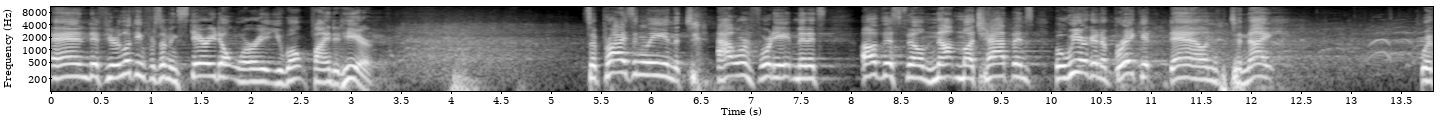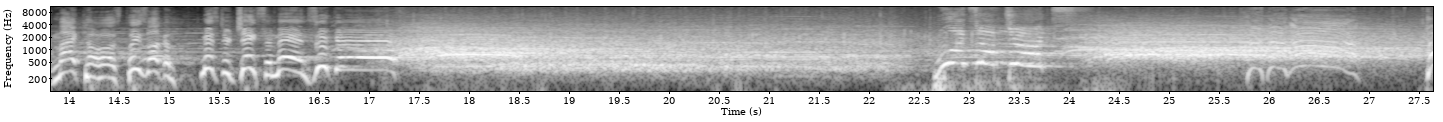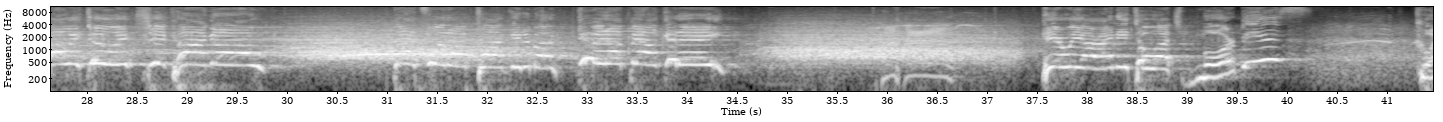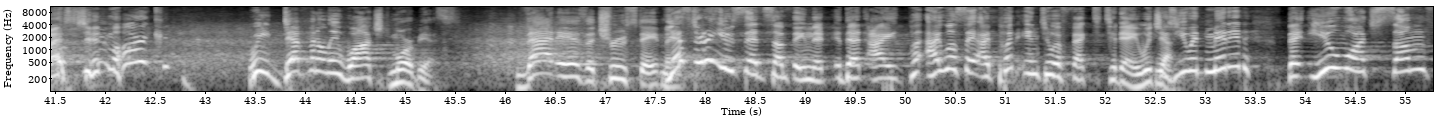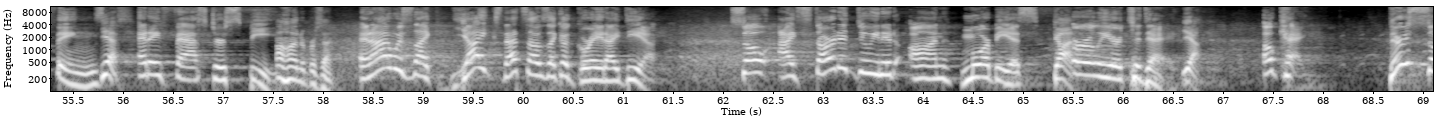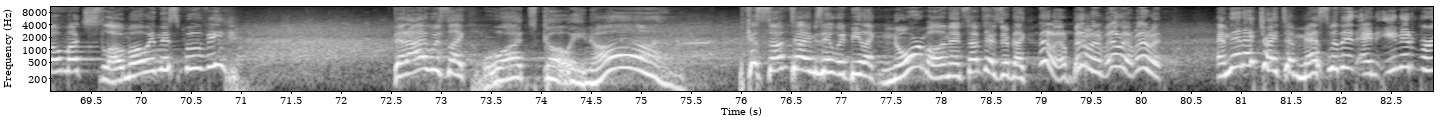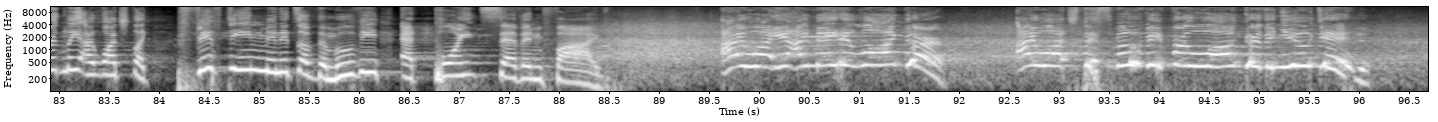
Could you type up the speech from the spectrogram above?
And if you're looking for something scary, don't worry, you won't find it here. Surprisingly, in the t- hour and 48 minutes of this film, not much happens, but we are going to break it down tonight with my co host. Please welcome Mr. Jason Mantzoukas! What's up, jerks? Watch Morbius? Question mark? We definitely watched Morbius. That is a true statement. Yesterday you said something that that I put, I will say I put into effect today, which Yeah. is you admitted that you watch some things Yes. at a faster speed. 100%. And I was like, yikes, that sounds like a great idea. So I started doing it on Morbius earlier today. Yeah. Okay. There's so much slow mo in this movie that I was like, what's going on? Because sometimes it would be like normal, and then sometimes it would be like, and then I tried to mess with it, and inadvertently I watched like 15 minutes of the movie at 0.75. I, I made it longer. I watched this movie for longer than you did.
